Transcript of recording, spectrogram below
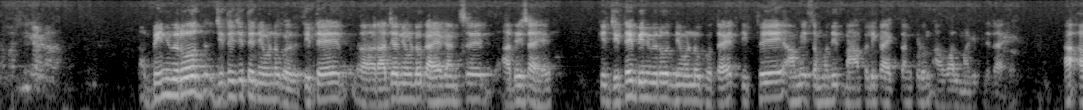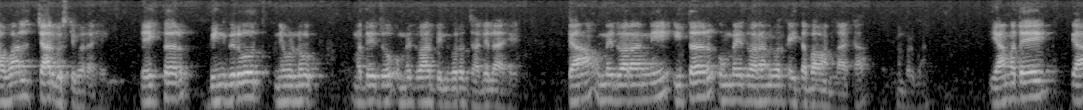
तपासणी करणार आहात? बिनविरोध जिथे जिथे निवडणूक होते तिथे राज्य निवडणूक आयोगांचे आदेश आहेत की जिथे बिनविरोध निवडणूक होत आहे तिथे आम्ही संबंधित महापालिका आयुक्तांकडून अहवाल मागितलेला आहे. हा अहवाल चार गोष्टीवर आहे. एक तर बिनविरोध निवडणूकमध्ये जो उमेदवार बिनविरोध झालेला आहे त्या उमेदवारांनी इतर उमेदवारांवर काही दबाव आणला आहे का? नंबर वन यामध्ये त्या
